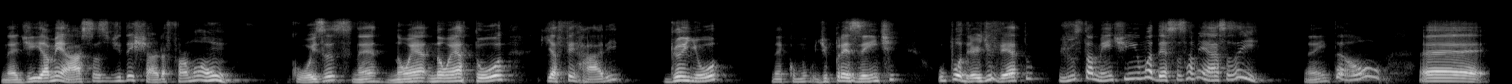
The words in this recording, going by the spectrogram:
né, de ameaças de deixar da Fórmula 1. Coisas, né? Não é, não é à toa que a Ferrari ganhou né, como de presente o poder de veto justamente em uma dessas ameaças aí. Né? Então, é,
